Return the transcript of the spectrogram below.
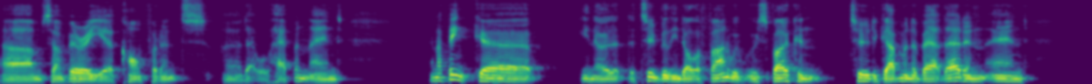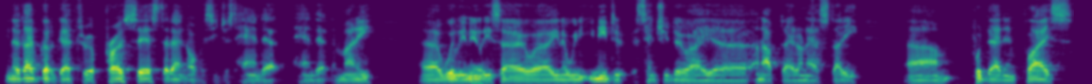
Um, so I'm very uh, confident uh, that will happen, and and I think uh, you know the, the two billion dollar fund. We've, we've spoken to the government about that, and and you know they've got to go through a process. They don't obviously just hand out hand out the money uh, willy nilly. So uh, you know we you need to essentially do a uh, an update on our study, um, put that in place,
